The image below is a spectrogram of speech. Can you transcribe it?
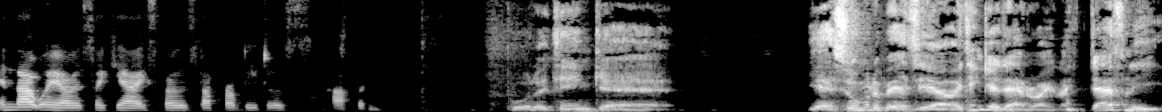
in that way, I was like, yeah, I suppose that probably does happen. But I think, uh, yeah, some of the bits, yeah, I think you're dead right. Like, definitely,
